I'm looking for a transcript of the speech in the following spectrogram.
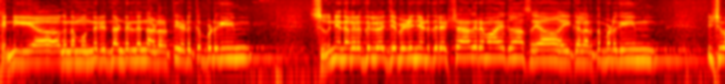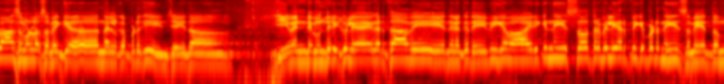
കന്യകയാകുന്ന മുന്നിരുന്നണ്ടിൽ നിന്ന് അടർത്തിയെടുക്കപ്പെടുകയും ശൂന്യനഗരത്തിൽ വെച്ച് പിഴിഞ്ഞെടുത്ത് രക്ഷാകരമായ കാസയായി കലർത്തപ്പെടുകയും വിശ്വാസമുള്ള സഭയ്ക്ക് നൽകപ്പെടുകയും ചെയ്ത ജീവന്റെ മുന്തിരിക്കുലയായ കർത്താവേ നിനക്ക് ദൈവികമായിരിക്കുന്ന ഈ സ്തോത്രബലി അർപ്പിക്കപ്പെടുന്ന ഈ സമയത്തും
